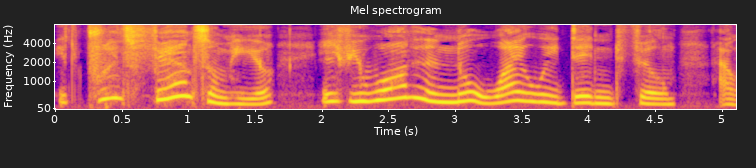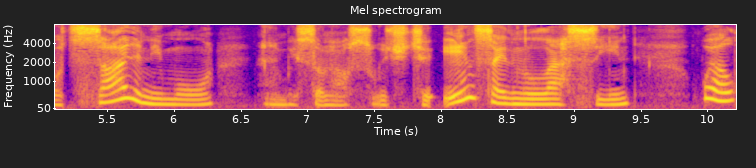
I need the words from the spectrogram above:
it's Prince Phantom here. If you wanted to know why we didn't film outside anymore and we somehow switched to inside in the last scene, well,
